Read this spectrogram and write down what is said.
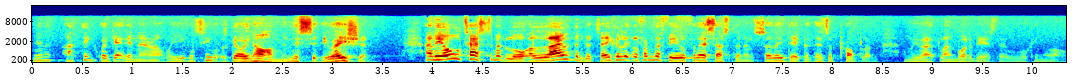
you know, I think we're getting there, aren't we? You can see what's going on in this situation. And the Old Testament law allowed them to take a little from the field for their sustenance. So they did, but there's a problem. And we've outlined what it is. They're walking along.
